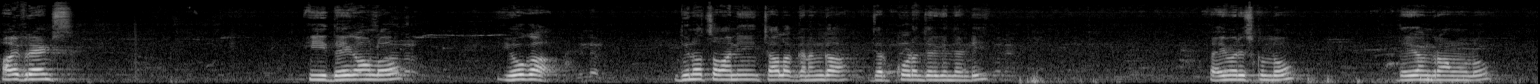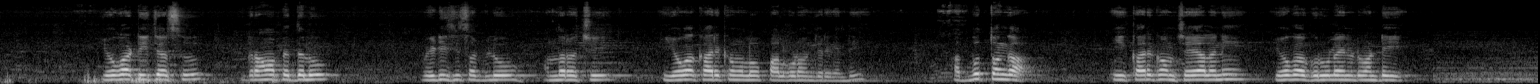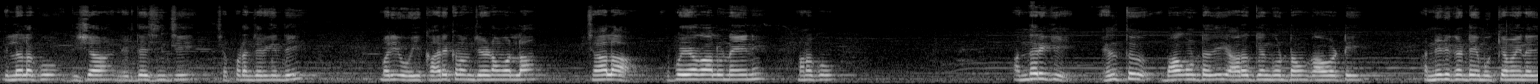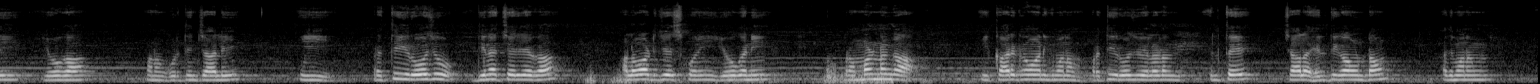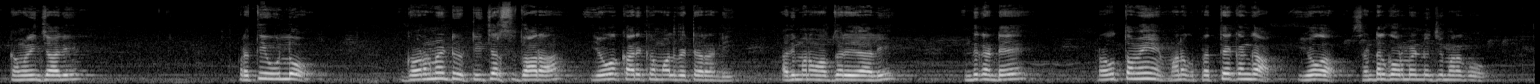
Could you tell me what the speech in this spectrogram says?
Hi friends. ఈ దయగాంలో యోగా దినోత్సవాన్ని చాలా ఘనంగా జరుపుకోవడం జరిగిందండి. ప్రైమరీ స్కూల్లో దయగాం గ్రామంలో యోగా టీచర్స్ గ్రామ పెద్దలు వీడీసీ సభ్యులు అందరు వచ్చి ఈ యోగా కార్యక్రమంలో పాల్గొనడం జరిగింది. అద్భుతంగా ఈ కార్యక్రమం చేయాలని యోగా గురువులైనటువంటి పిల్లలకు దిశ నిర్దేశించి చెప్పడం జరిగింది. మరియు ఈ కార్యక్రమం చేయడం వల్ల చాలా ఉపయోగాలు ఉన్నాయని మనకు అందరికీ హెల్త్ బాగుంటుంది ఆరోగ్యంగా ఉంటాం కాబట్టి అన్నిటికంటే ముఖ్యమైనది యోగా మనం గుర్తించాలి. ఈ ప్రతిరోజు దినచర్యగా అలవాటు చేసుకొని యోగని బ్రహ్మాండంగా ఈ కార్యక్రమానికి మనం ప్రతిరోజు వెళ్ళడం వెళ్తే చాలా హెల్తీగా ఉంటాం. అది మనం గమనించాలి. ప్రతి ఊళ్ళో గవర్నమెంట్ టీచర్స్ ద్వారా యోగా కార్యక్రమాలు పెట్టారండి. అది మనం అబ్జర్వ్ చేయాలి. ఎందుకంటే ప్రభుత్వమే మనకు ప్రత్యేకంగా యోగా సెంట్రల్ గవర్నమెంట్ నుంచి మనకు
